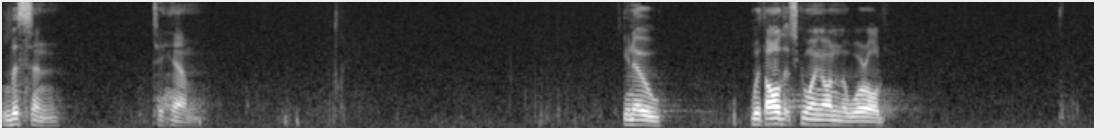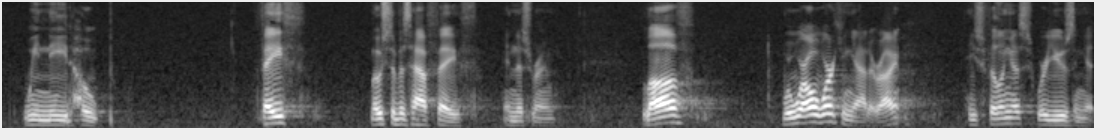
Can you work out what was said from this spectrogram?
Listen to him. You know, with all that's going on in the world, we need hope. Faith, most of us have faith in this room. Love, well, we're all working at it, right? He's filling us, we're using it.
